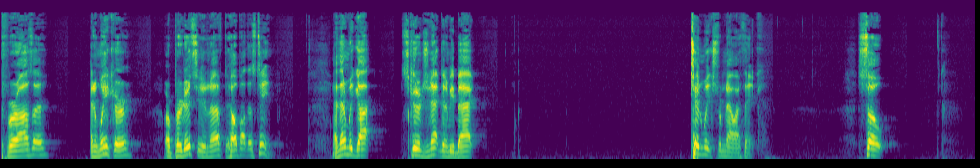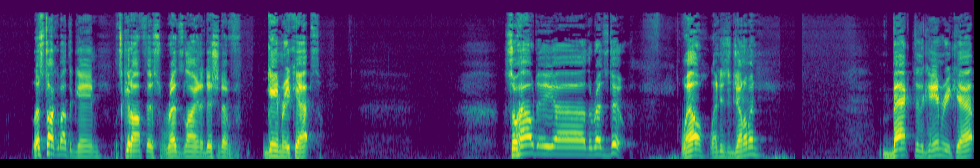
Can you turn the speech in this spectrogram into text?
Peraza, and Winker are producing enough to help out this team. And then we got Scooter Gennett going to be back 10 weeks from now, I think. So let's talk about the game. Let's get off this Reds line edition of game recaps. So, how did uh, the Reds do? Well, ladies and gentlemen, back to the game recap.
